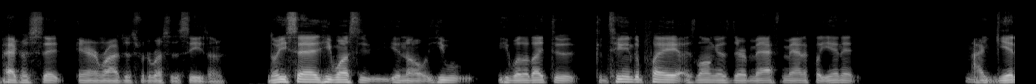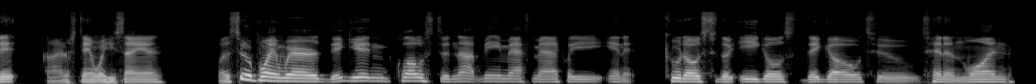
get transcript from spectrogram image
Packers sit Aaron Rodgers for the rest of the season. No, he said he wants to, you know, he he would like to continue to play as long as they're mathematically in it. Mm-hmm. I get it. I understand what he's saying. But it's to a point where they're getting close to not being mathematically in it. kudos to the Eagles. They go to 10 and 1.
